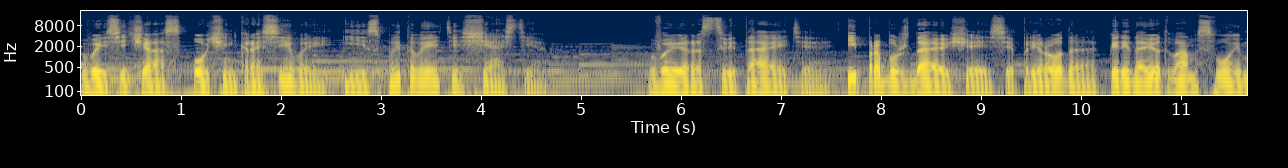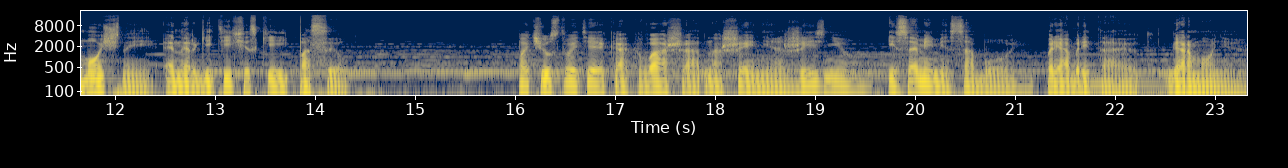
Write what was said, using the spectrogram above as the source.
Вы сейчас очень красивы и испытываете счастье. Вы расцветаете, и пробуждающаяся природа передает вам свой мощный энергетический посыл. Почувствуйте, как ваши отношения с жизнью и самими собой приобретают гармонию.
